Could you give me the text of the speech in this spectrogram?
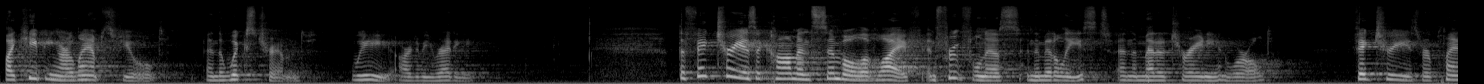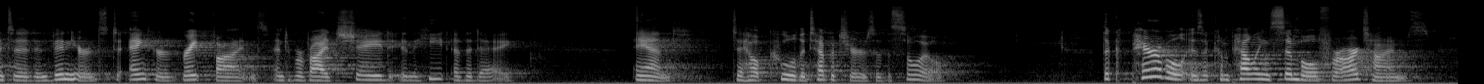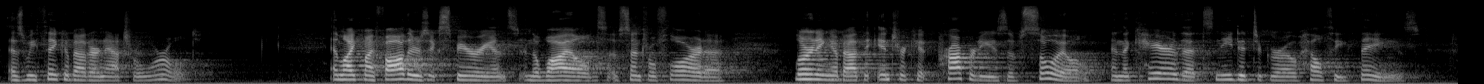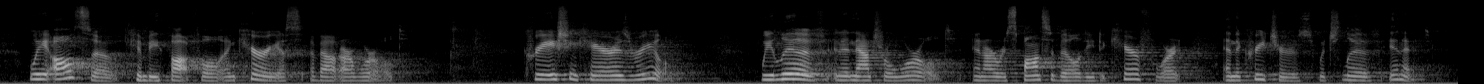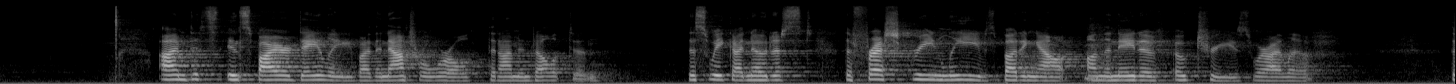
By keeping our lamps fueled and the wicks trimmed, we are to be ready. The fig tree is a common symbol of life and fruitfulness in the Middle East and the Mediterranean world. Fig trees were planted in vineyards to anchor grapevines and to provide shade in the heat of the day and to help cool the temperatures of the soil. The parable is a compelling symbol for our times as we think about our natural world. And like my father's experience in the wilds of Central Florida, learning about the intricate properties of soil and the care that's needed to grow healthy things, we also can be thoughtful and curious about our world. Creation care is real. We live in a natural world, and our responsibility to care for it and the creatures which live in it. I'm dis- inspired daily by the natural world that I'm enveloped in. This week I noticed the fresh green leaves budding out on the native oak trees where I live.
